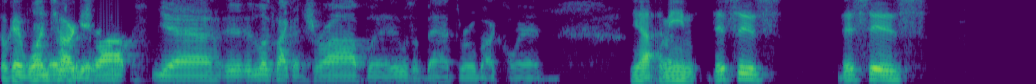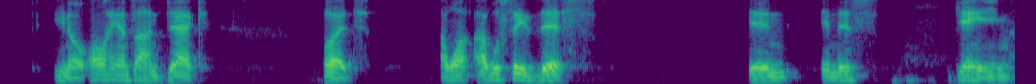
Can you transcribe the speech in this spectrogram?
Okay, one target. Drop. Yeah, it, it, looked like a drop, but it was a bad throw by Quinn. Yeah, I mean, this is this is you know, all hands on deck. But I want I will say this in in this game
